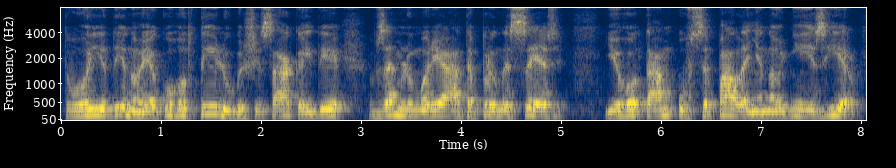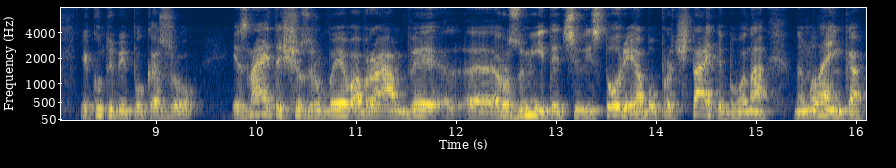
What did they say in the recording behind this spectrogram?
твого єдиного, якого ти любиш, Ісаака, йди в землю моря та принеси його там у всепалення на одній із гір, яку тобі покажу. І знаєте, що зробив Авраам? Ви е, розумієте цю історію або прочитайте, бо вона не маленька.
